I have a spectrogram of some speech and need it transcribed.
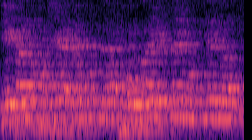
देशाचा पक्ष आहे असं म्हणून त्याला फोडता येत नाही म्हणून ते झालं.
